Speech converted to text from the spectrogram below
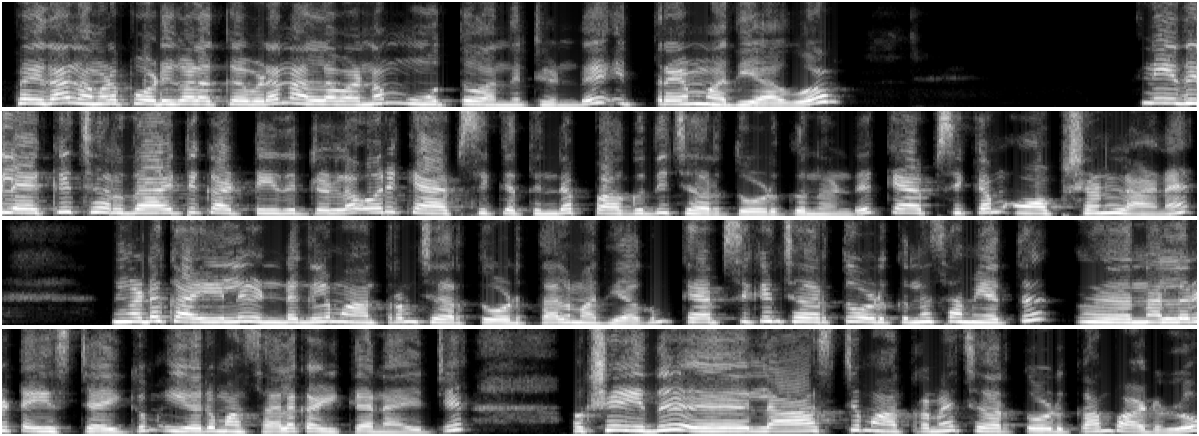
അപ്പൊ ഇതാ നമ്മുടെ പൊടികളൊക്കെ ഇവിടെ നല്ലവണ്ണം മൂത്ത് വന്നിട്ടുണ്ട്. ഇത്രയും മതിയാകും. ഇനി ഇതിലേക്ക് ചെറുതായിട്ട് കട്ട് ചെയ്തിട്ടുള്ള ഒരു ക്യാപ്സിക്കത്തിന്റെ പകുതി ചേർത്ത് കൊടുക്കുന്നുണ്ട്. ക്യാപ്സിക്കം ഓപ്ഷണലാണ് നിങ്ങളുടെ കയ്യിൽ ഉണ്ടെങ്കിൽ മാത്രം ചേർത്ത് കൊടുത്താൽ മതിയാകും. ക്യാപ്സിക്കം ചേർത്ത് കൊടുക്കുന്ന സമയത്ത് നല്ലൊരു ടേസ്റ്റ് ആയിരിക്കും ഈ ഒരു മസാല കഴിക്കാനായിട്ട്. പക്ഷെ ഇത് ലാസ്റ്റ് മാത്രമേ ചേർത്ത് കൊടുക്കാൻ പാടുള്ളൂ.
